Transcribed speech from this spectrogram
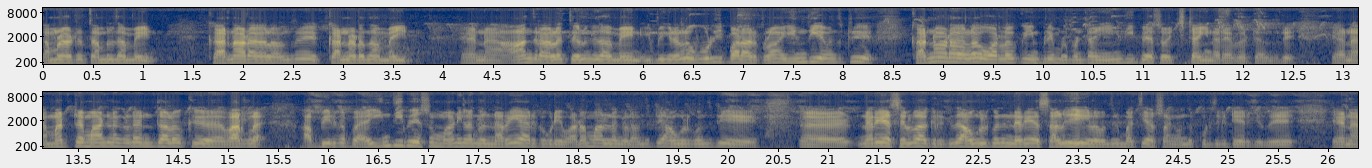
தமிழ்நாட்டில் தமிழ் தான் மெயின் கர்நாடகாவில் வந்து கன்னடம் தான் மெயின் என்ன ஆந்திராவில் தெலுங்கு தான் மெயின் இப்படிங்கிறதுல உறுதிப்பாடாக இருக்கலாம். இந்தியை வந்துட்டு கர்நாடகாவில் ஓரளவுக்கு இம்ப்ளிமெண்ட் பண்ணிட்டாங்க. ஹிந்தி பேச வச்சுட்டாங்க நிறையா பேர்கிட்ட வந்துட்டு. ஏன்னா மற்ற மாநிலங்களில் இந்த அளவுக்கு வரல. அப்படி இருக்கப்ப இந்தி பேசும் மாநிலங்கள் நிறையா இருக்கக்கூடிய வட மாநிலங்களில் வந்துட்டு அவங்களுக்கு வந்துட்டு நிறையா நிறைய செல்வாக்கு இருக்குது. அவங்களுக்கு வந்து நிறைய சலுகைகளை வந்து மத்திய அரசாங்கம் வந்து கொடுத்துக்கிட்டே இருக்குது. ஏன்னா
